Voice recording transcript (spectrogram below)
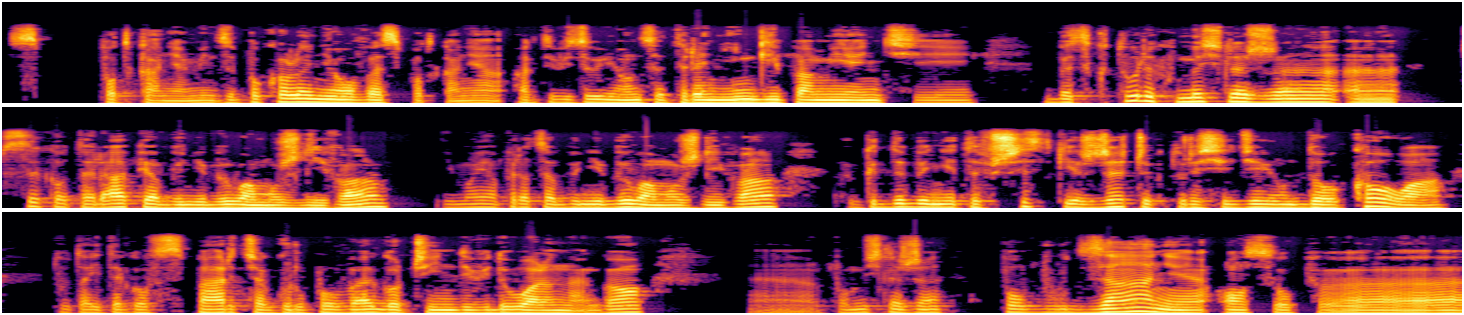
spotkania międzypokoleniowe, spotkania aktywizujące, treningi pamięci, bez których myślę, że e, psychoterapia by nie była możliwa i moja praca by nie była możliwa, gdyby nie te wszystkie rzeczy, które się dzieją dookoła tutaj tego wsparcia grupowego czy indywidualnego. E, pomyślę, że pobudzanie osób e,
